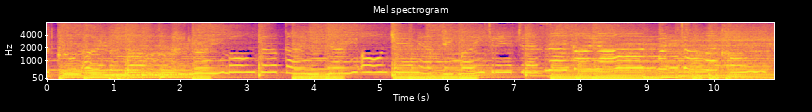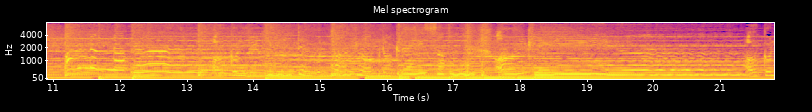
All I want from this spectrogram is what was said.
ចិត្តខ្លួនឯងមិនបានហេតុអ្វីបងទៅតែនិយាយអូនជាអ្នកទី3ជ្រៀតជ្រែស្នេហ៍ក៏យ៉ាងមិនចង់ឲ្យខំអូននឹងដល់ប្រើអរគុណវេលាទាំងប៉ុន្មានធ្លាប់ផ្ដល់ក្តីសុខឲ្យគ្នាអរគុណ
